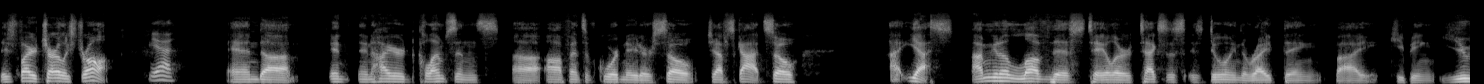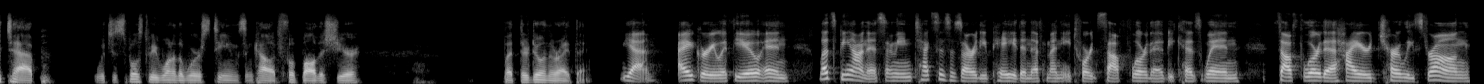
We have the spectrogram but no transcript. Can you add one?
They just fired Charlie Strong. Yeah. And uh, and and hired Clemson's uh, offensive coordinator, so Jeff Scott. So uh, yes, I'm going to love this, Taylor. Texas is doing the right thing by keeping UTEP which is supposed to be one of the worst teams in college football this year. But they're doing the right thing. Yeah, I agree with you. And let's be honest. I mean, Texas has already paid enough money towards South Florida because when South Florida hired Charlie Strong,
